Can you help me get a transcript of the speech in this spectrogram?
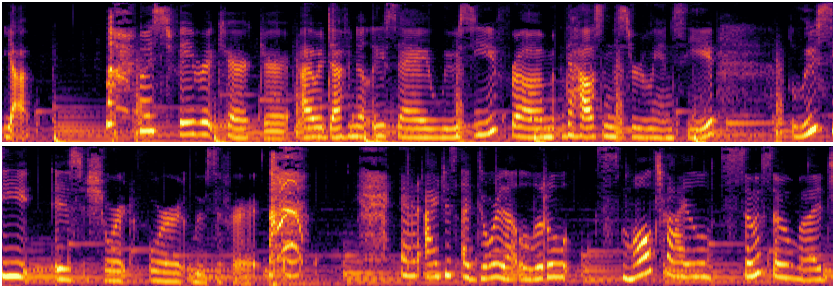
Yeah. Most favorite character, I would definitely say Lucy from The House in the Cerulean Sea. Lucy is short for Lucifer. and I just adore that little small child so, so much.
